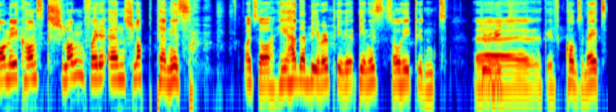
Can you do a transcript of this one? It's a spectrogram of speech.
amerikansk slang for en slapp penis. Altså, he had a beaver penis, so he couldn't uh, consummate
